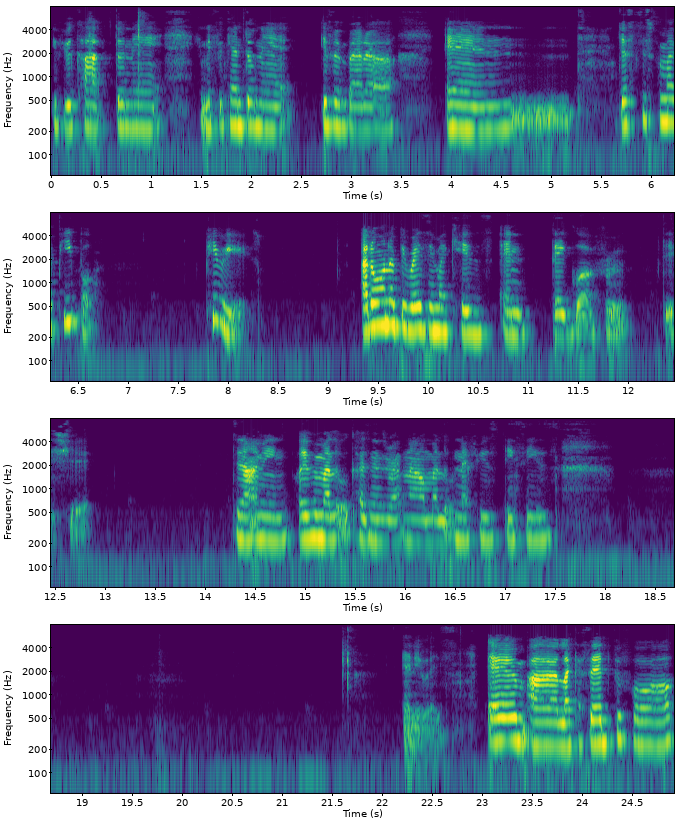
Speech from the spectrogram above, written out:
if you can't donate and if you can donate even better and justice for my people period i don't want to be raising my kids and they go through this shit. Do you know what I mean? Or even my little cousins right now, my little nephews, nieces. Anyways, um, uh, like I said before,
